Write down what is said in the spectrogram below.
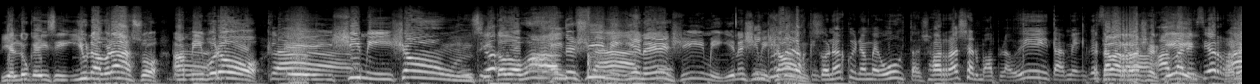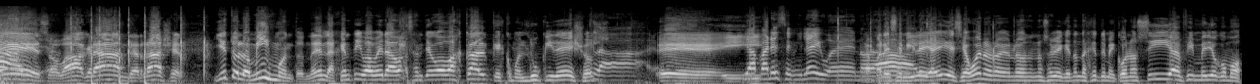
Y el duque dice, y un abrazo a mi bro, Claro. eh, Jimmy Jones. Y todos, van de Jimmy. ¿Quién es Jimmy? ¿Quién es Jimmy Incluso Jones? los que conozco y no me gustan. Yo a Roger me aplaudí también. Estaba. Roger King. Apareció por Roger. eso, va grande, Roger. Y esto es lo mismo, ¿entendés? La gente iba a ver a Santiago Abascal, que es como el duque de ellos. Claro. eh, y, Y, aparece Milei, bueno. aparece. Milei ahí y decía, bueno, no, no- no sabía que tanta gente me conocía, en fin, medio como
